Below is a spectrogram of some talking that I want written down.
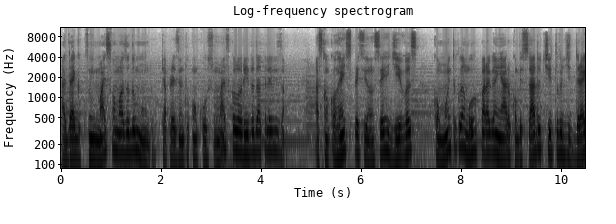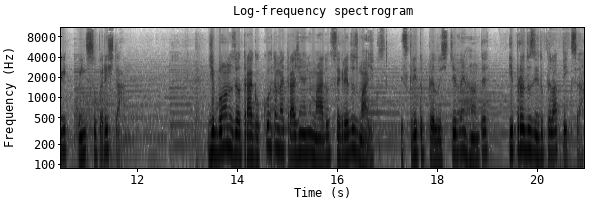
a drag queen mais famosa do mundo, que apresenta o concurso mais colorido da televisão. As concorrentes precisam ser divas com muito glamour para ganhar o cobiçado título de Drag Queen Superstar. De bônus eu trago o curta-metragem animado Segredos Mágicos, escrito pelo Steven Hunter e produzido pela Pixar.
